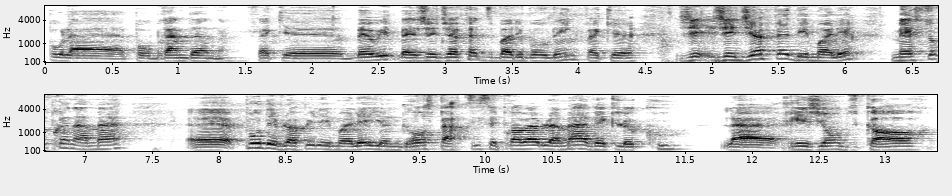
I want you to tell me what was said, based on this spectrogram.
pour la pour Brandon. Fait que ben oui, ben j'ai déjà fait du bodybuilding, fait que j'ai j'ai déjà fait des mollets, mais surprenamment euh, pour développer les mollets, il y a une grosse partie, c'est probablement avec le cou, la région du corps,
